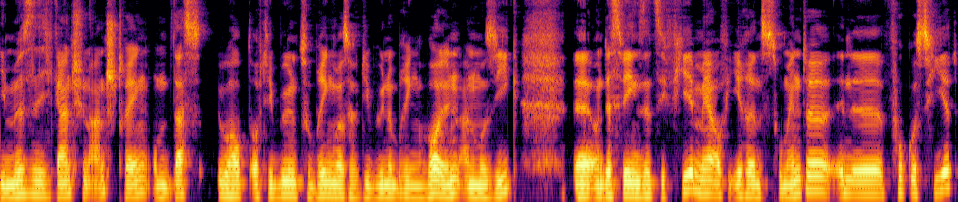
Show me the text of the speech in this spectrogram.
die müssen sich ganz schön anstrengen, um das überhaupt auf die Bühne zu bringen, was sie auf die Bühne bringen wollen an Musik. Äh, und deswegen sind sie viel mehr auf ihre Instrumente in äh, fokussiert,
